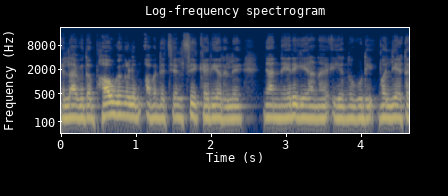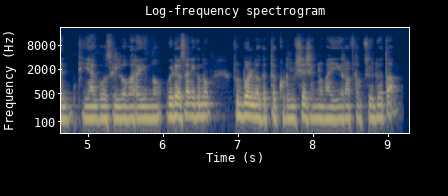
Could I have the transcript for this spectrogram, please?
എല്ലാവിധ ഭാവുകങ്ങളും അവന്റെ ചെൽസി കരിയറിൽ ഞാൻ നേരുകയാണ് എന്നുകൂടി വലിയേട്ടൻ തിയാഗോ സിൽവ പറയുന്നു. വീഡിയോ അവസാനിക്കുന്നു. ഫുട്ബോൾ ലോകത്തെ കൂടുതൽ വിശേഷങ്ങളുമായി റഫ്റ്റോക്സ് വീഡിയോ എത്താം.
